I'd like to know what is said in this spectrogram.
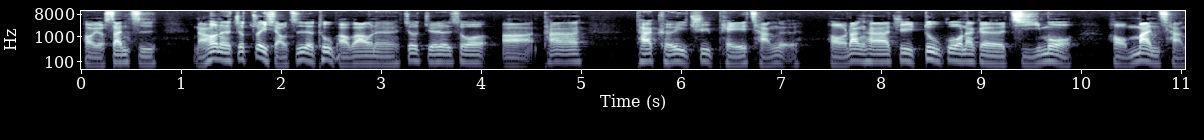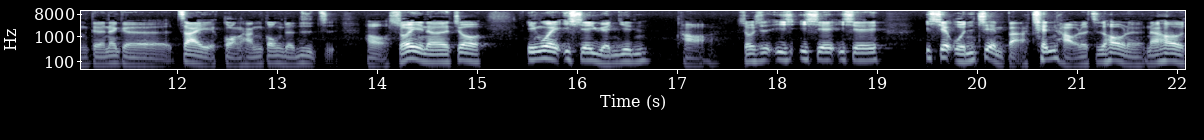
哦，有三只，然后呢，就最小只的兔宝宝呢，就觉得说啊，他他可以去陪嫦娥，好，让他去度过那个寂寞，好漫长的那个在广寒宫的日子，好，所以呢，就因为一些原因，好，就是一一些一些一些文件吧，签好了之后呢，然后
